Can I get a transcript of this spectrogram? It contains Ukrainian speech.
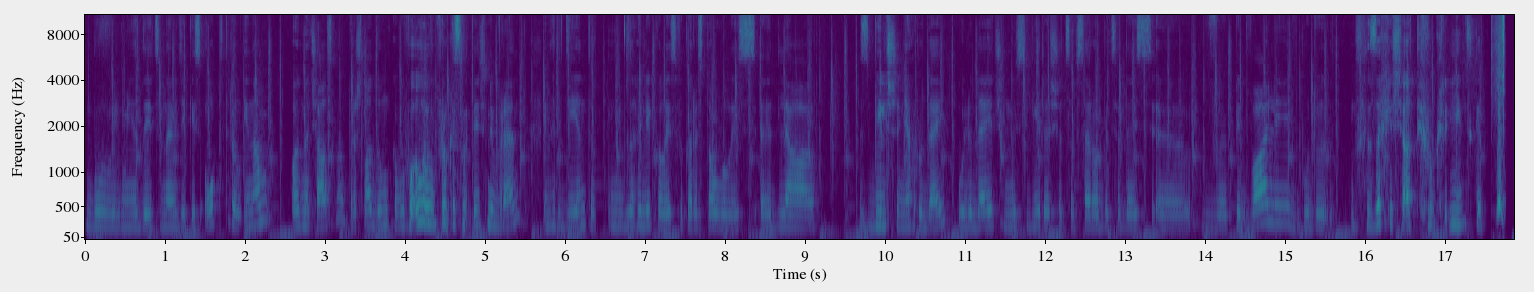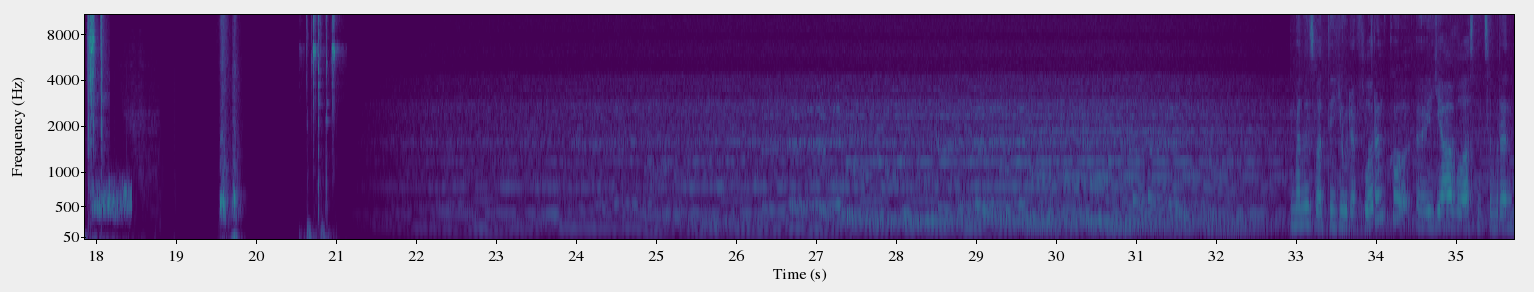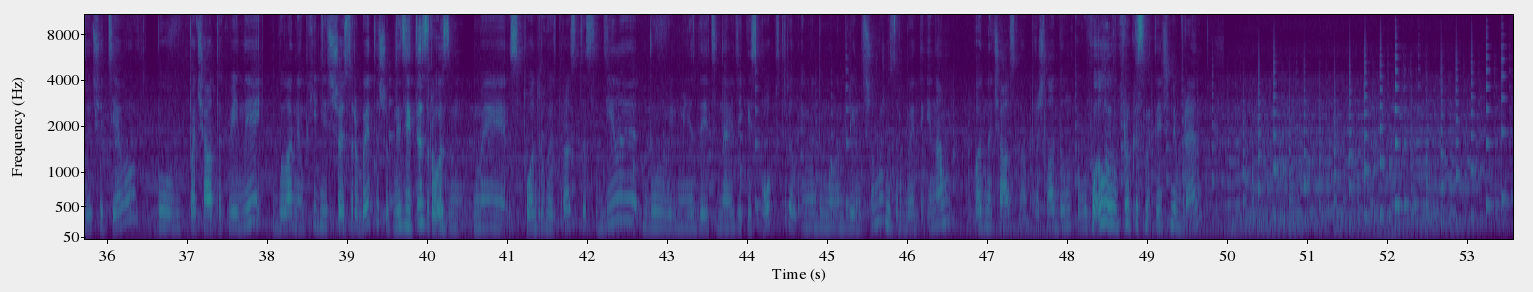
Був, мені здається, навіть якийсь обстріл, і нам одночасно прийшла думка в голову про косметичний бренд. Інгредієнти взагалі колись використовувались е, для збільшення грудей. У людей чомусь віри, що це все робиться десь е, в підвалі. Буду захищати українське. Мене звати Юля Флоренко. е, Я власниця бренду Чуттєво. Був початок війни, була необхідність щось робити, щоб не зійти з розуму. Ми з подругою просто сиділи. Був мені здається навіть якийсь обстріл, і ми думали, блін, що можна зробити? І нам одночасно прийшла думка в голову про косметичний бренд.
